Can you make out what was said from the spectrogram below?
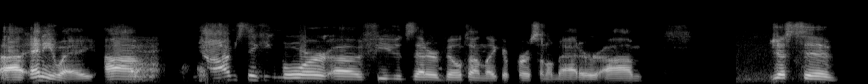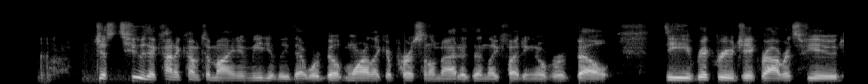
uh anyway um no, I was thinking more of feuds that are built on like a personal matter. Um, just to, just two that kind of come to mind immediately that were built more like a personal matter than like fighting over a belt. The Rick Rude Jake Roberts feud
